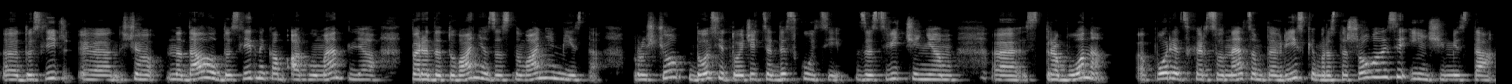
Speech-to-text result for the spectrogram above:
е, дослід... е, що надало дослідникам аргумент для передатування заснування міста, про що досі точаться дискусії. За свідченням е, Страбона, е, поряд з Херсонесом Таврійським розташовувалися інші міста,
